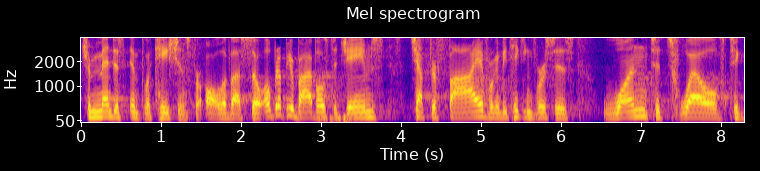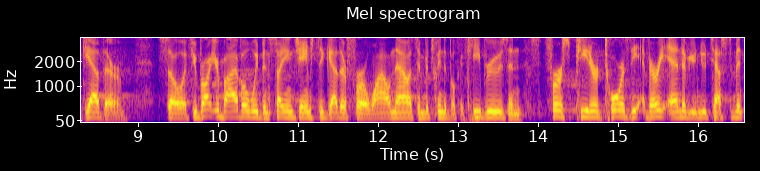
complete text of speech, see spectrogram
tremendous implications for all of us. So open up your Bibles to James chapter 5. We're going to be taking verses 1 to 12 together. So if you brought your Bible, we've been studying James together for a while now. It's in between the book of Hebrews and First Peter, towards the very end of your New Testament.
